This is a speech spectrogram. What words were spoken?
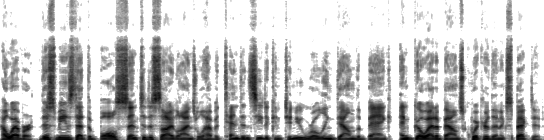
However, this means that the balls sent to the sidelines will have a tendency to continue rolling down the bank and go out of bounds quicker than expected.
